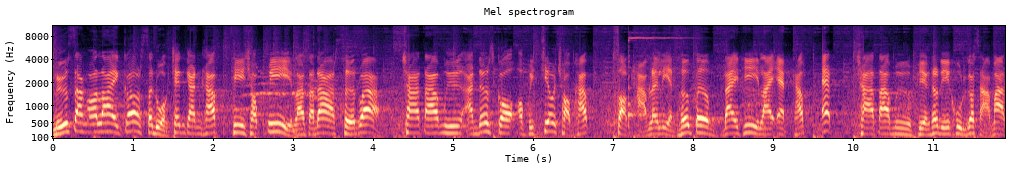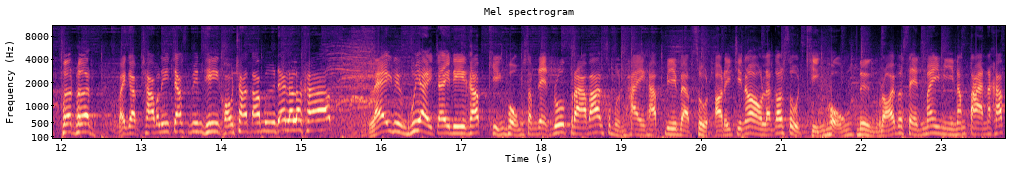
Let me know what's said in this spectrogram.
หรือสั่งออนไลน์ก็สะดวกเช่นกันครับ ที่ s h อ p e e Lazada เซิร์ชว่าชาตามือ underscore official shop ครับ สอบถามรายละเอียดเพิ่มเติมได้ที่ Line แอดครับแอดชาตามือเพียงเท่านี้คุณก็สามารถเพลิดเพลินไปกับชาบารีจัสมินทีของชาตามือได้แล้วล่ะครับ และอีกหนึ่งผู้ใหญ่ใจดีครับ ขิงผงสำเร็จรูปตราบ้านสมุนไพรครับ มีแบบสูตรออริจินอลแล้วก็สูตรขิงผง 100%ไม่มีน้ำตาลนะครับ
